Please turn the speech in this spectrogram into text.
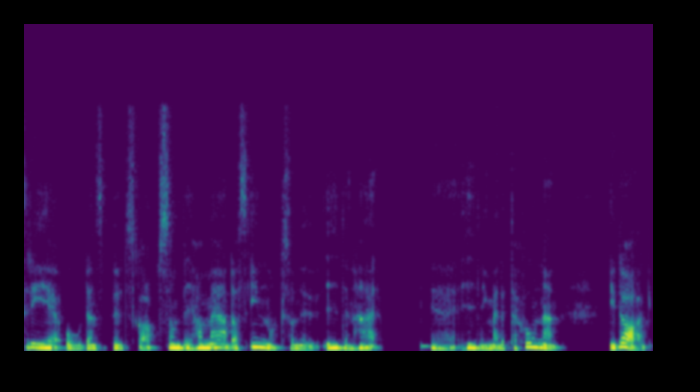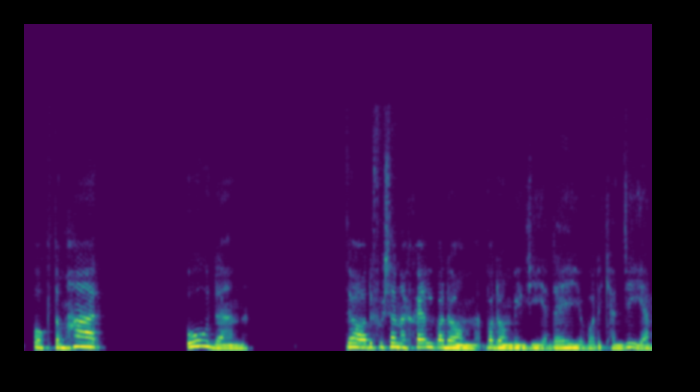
tre ordens budskap som vi har med oss in också nu i den här healingmeditationen healing-meditationen idag. Och de här orden, ja du får känna själv vad de, vad de vill ge dig och vad det kan ge.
